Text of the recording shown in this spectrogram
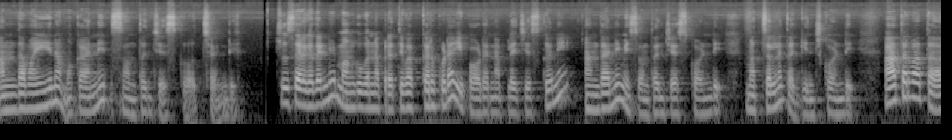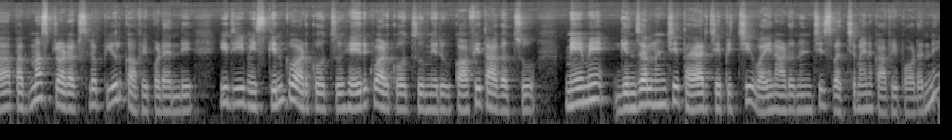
అందమైన ముఖాన్ని సొంతం చేసుకోవచ్చండి. చూసారు కదండి మంగు ఉన్న ప్రతి ఒక్కరు కూడా ఈ పౌడర్ని అప్లై చేసుకొని అందాన్ని మీ సొంతం చేసుకోండి మచ్చల్ని తగ్గించుకోండి. ఆ తర్వాత పద్మాస్ ప్రోడక్ట్స్లో ప్యూర్ కాఫీ పొడి అండి. ఇది మీ స్కిన్కి వాడుకోవచ్చు హెయిర్కి వాడుకోవచ్చు మీరు కాఫీ తాగొచ్చు. మేమే గింజల నుంచి తయారు చేపించి వైనాడు నుంచి స్వచ్ఛమైన కాఫీ పౌడర్ని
